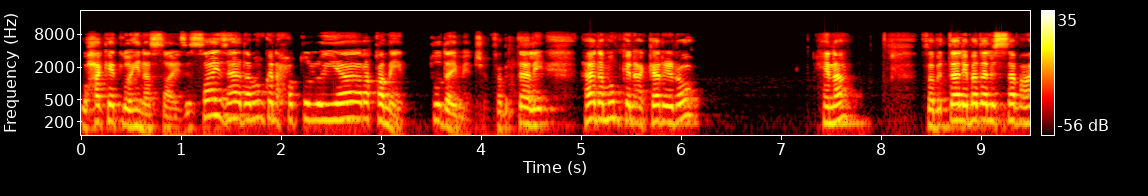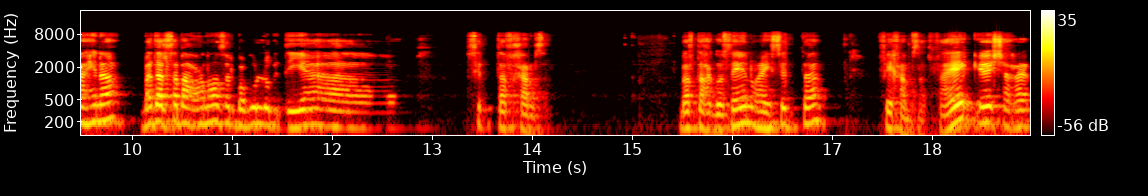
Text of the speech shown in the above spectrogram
وحكيت له هنا ال size. ال size هذا ممكن أحط له إياه رقمين. two dimension فبالتالي هذا ممكن أكرره هنا. فبالتالي بدل السبعة هنا بدل سبع عناصر بقول له بدي إياها ستة في خمسة بفتح قوسين وهي ستة في خمسة فهيك إيش ح-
